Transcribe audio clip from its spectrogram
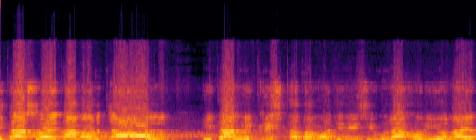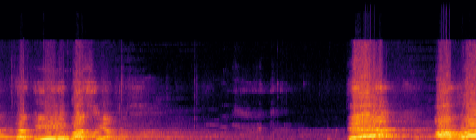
ইতা শয়তানর জাল, ইতা নিকৃষ্টতম জিনিস, এগুলা করিও না একটা কি বাঁচিয়া থাকো। তে আমরা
